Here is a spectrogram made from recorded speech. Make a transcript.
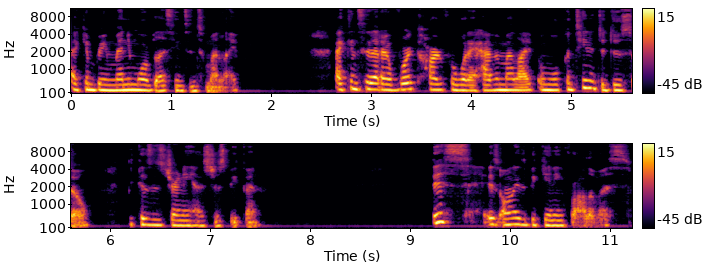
I can bring many more blessings into my life. I can say that I've worked hard for what I have in my life and will continue to do so because this journey has just begun. This is only the beginning for all of us,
